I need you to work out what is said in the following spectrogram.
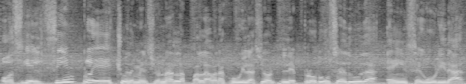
o si el simple hecho de mencionar la palabra jubilación le produce duda e inseguridad,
